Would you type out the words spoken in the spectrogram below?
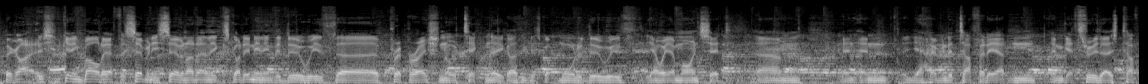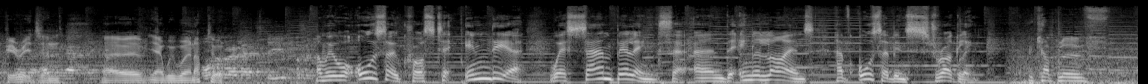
Look, I, getting bowled out for 77, I don't think it's got anything to do with uh, preparation or technique. I think it's got more to do with you know, our mindset um, and, and you know, having to tough it out and, and get through those tough periods. And uh, you know, we weren't up to it. And we will also cross to India, where Sam Billings and the England Lions have also been struggling. a couple of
